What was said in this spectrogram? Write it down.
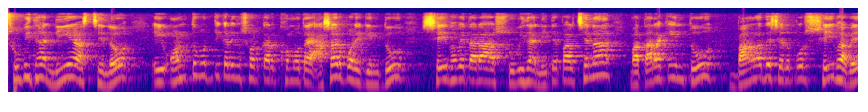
সুবিধা নিয়ে আসছিল, এই অন্তর্বর্তীকালীন সরকার ক্ষমতায় আসার পরে কিন্তু সেইভাবে তারা সুবিধা নিতে পারছে না বা তারা কিন্তু বাংলাদেশের উপর সেইভাবে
